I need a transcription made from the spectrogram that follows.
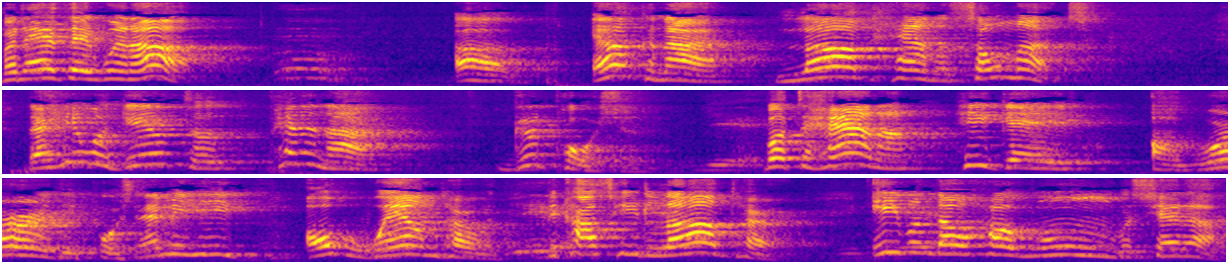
But as they went up, uh, Elkanah loved Hannah so much that he would give to Peninnah good portion. Yes. But to Hannah, he gave a worthy portion. I mean, he overwhelmed her with- Yes. because he loved her, even though her womb was shut up.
